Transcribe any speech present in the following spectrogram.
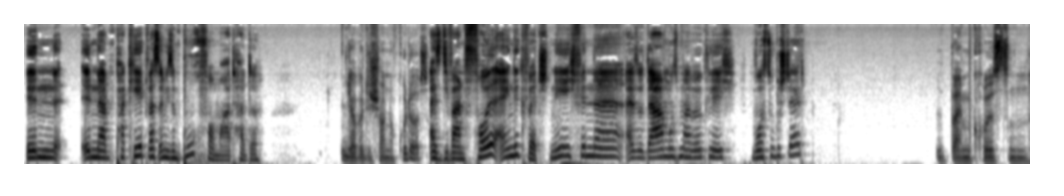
in, in einem Paket, was irgendwie so ein Buchformat hatte. Ja, aber die schauen noch gut aus. Also die waren voll eingequetscht. Nee, ich finde, also da muss man wirklich. Wo hast du bestellt? Beim größten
